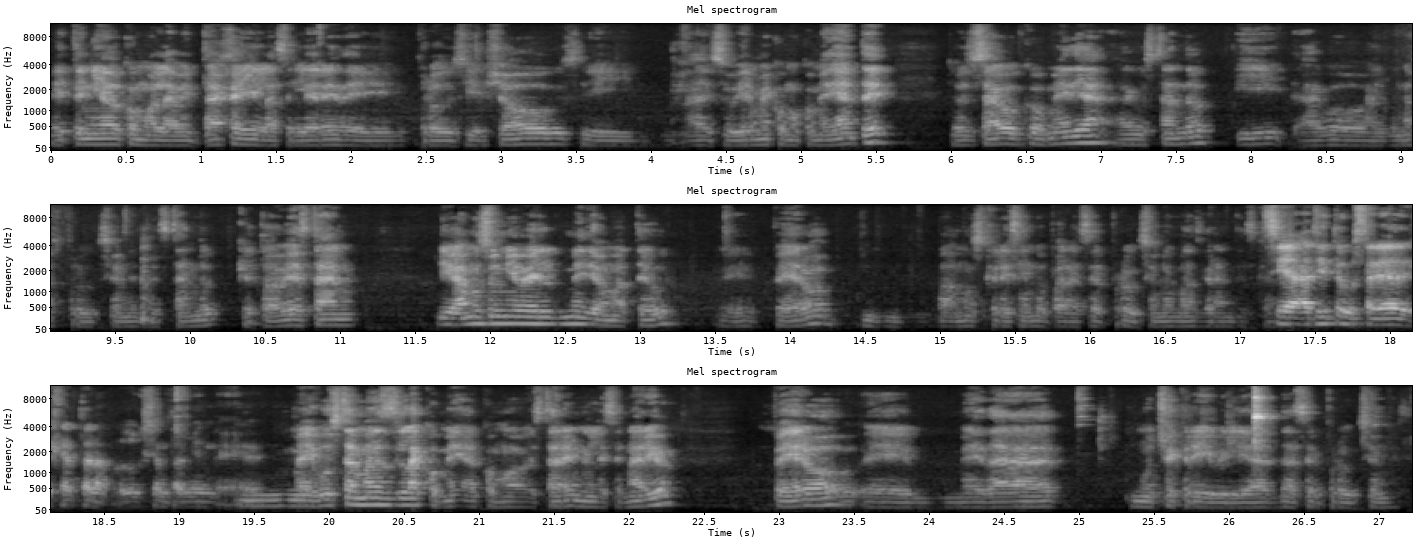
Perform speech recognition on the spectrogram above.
he tenido como la ventaja y el acelere de producir shows y ah, de subirme como comediante. Entonces hago comedia, hago stand-up y hago algunas producciones de stand-up que todavía están, digamos, a un nivel medio amateur, eh, pero vamos creciendo para hacer producciones más grandes. Si a ti te gustaría dedicarte a la producción también de... Me gusta más la comedia, como estar en el escenario, pero eh, me da mucha credibilidad de hacer producciones.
